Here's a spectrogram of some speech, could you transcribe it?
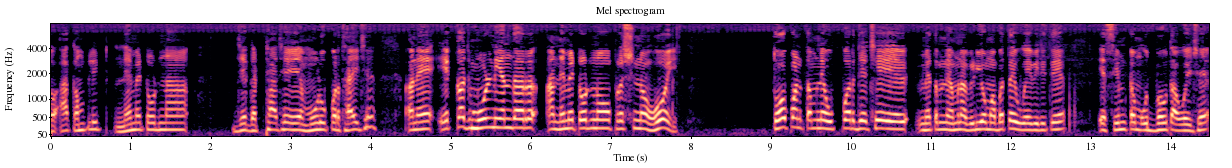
તો આ કમ્પ્લીટ નેમેટોડના જે ગઠ્ઠા છે એ મૂળ ઉપર થાય છે. અને એક જ મૂળની અંદર આ નેમેટોડનો પ્રશ્ન હોય, તો પણ તમને ઉપર જે છે એ મેં તમને હમણાં વિડીયોમાં બતાવ્યું એવી રીતે એ સિમ્ટમ ઉદ્ભવતા હોય છે.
